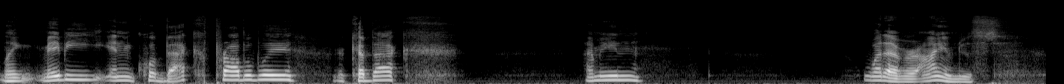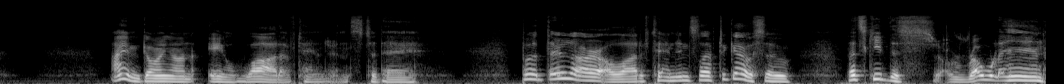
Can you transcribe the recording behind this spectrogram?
Like maybe in Quebec, probably or Quebec. I mean, whatever. I am just. I am going on a lot of tangents today. But there are a lot of tangents left to go, so let's keep this rolling.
